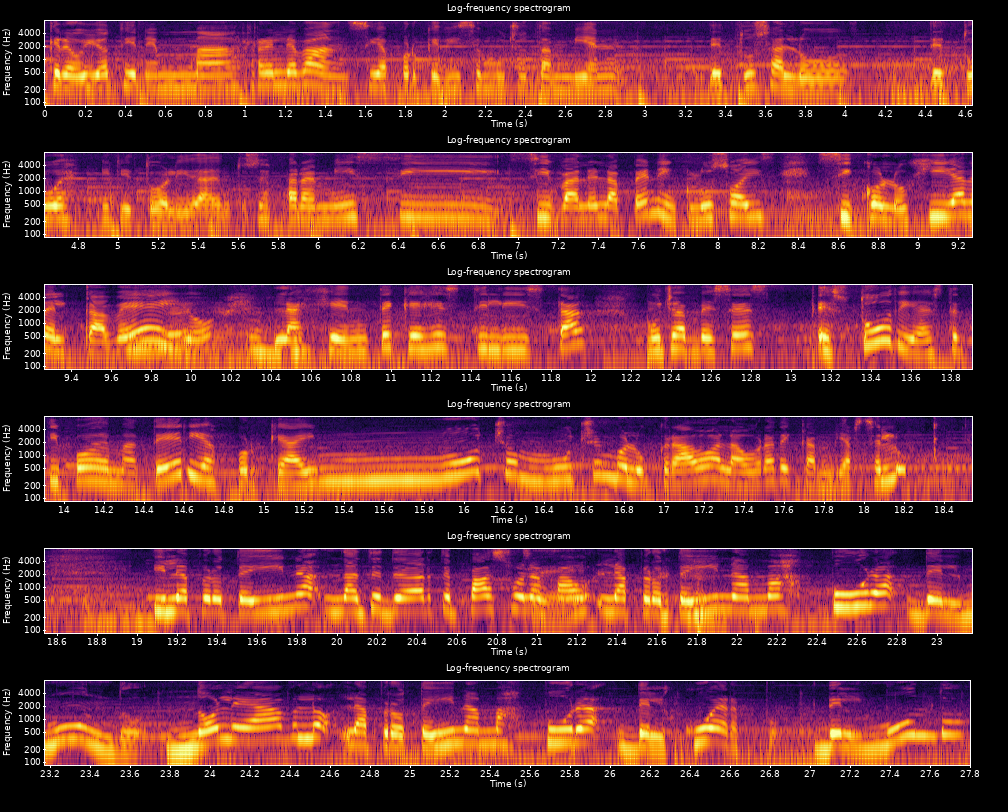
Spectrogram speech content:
creo yo, tiene más relevancia porque dice mucho también de tu salud, de tu espiritualidad. Entonces, para mí sí, sí vale la pena. Incluso hay psicología del cabello. La gente que es estilista muchas veces estudia este tipo de materias porque hay mucho, mucho involucrado a la hora de cambiarse look. Y la proteína, antes de darte paso, la, la proteína más pura del mundo, no le hablo la proteína más pura del cuerpo, del mundo,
